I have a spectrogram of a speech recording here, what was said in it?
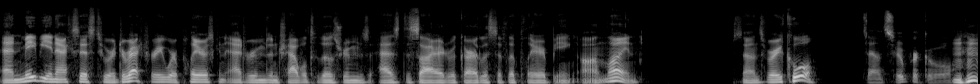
and maybe an access to a directory where players can add rooms and travel to those rooms as desired, regardless of the player being online. Sounds very cool. Sounds super cool. hmm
